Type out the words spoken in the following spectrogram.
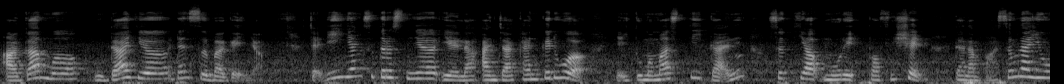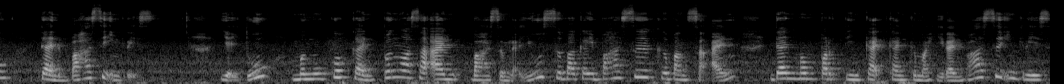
agama, budaya dan sebagainya. Jadi yang seterusnya ialah anjakan kedua iaitu memastikan setiap murid proficient dalam bahasa Melayu dan bahasa Inggeris iaitu mengukuhkan penguasaan bahasa Melayu sebagai bahasa kebangsaan dan mempertingkatkan kemahiran bahasa Inggeris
